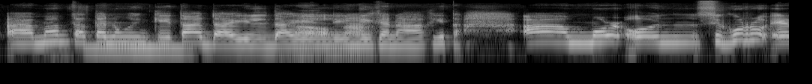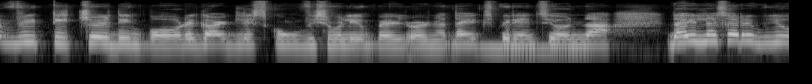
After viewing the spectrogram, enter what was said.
ah, ma'am, tatanungin Mm. kita dahil, dahil Oo nga. hindi ka nakakita. Ah, more on, siguro every teacher din po, regardless kung visually impaired or not, na-experience yun na dahil nasa review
